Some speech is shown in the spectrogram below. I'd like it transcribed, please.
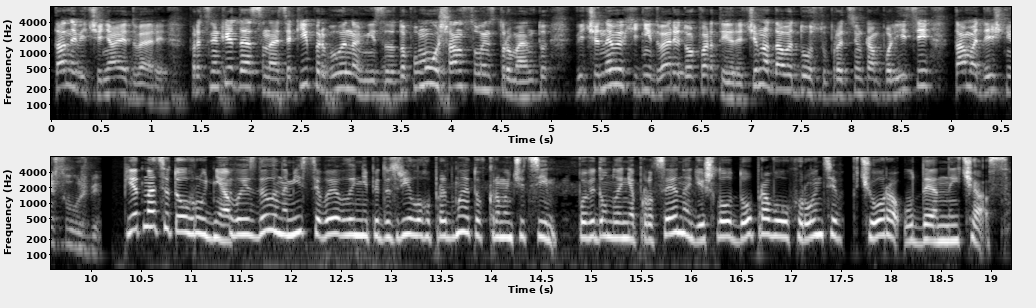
та не відчиняє двері. Працівники ДСНС, які прибули на місце за допомогою шансового інструменту, відчинили вхідні двері до квартири, чим надали доступ працівникам поліції та медичній службі. 15 грудня виїздили на місце виявлення підозрілого предмету в Кременчуці. Повідомлення про це надійшло до правоохоронців вчора у денний час.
